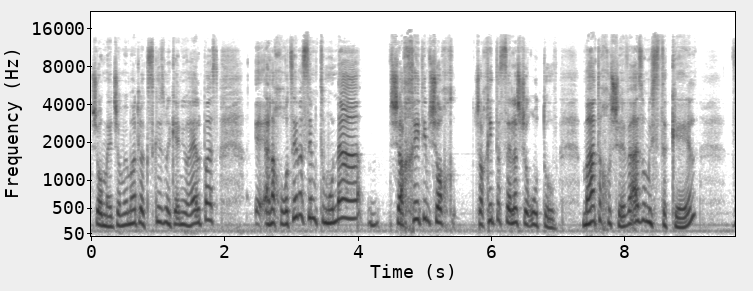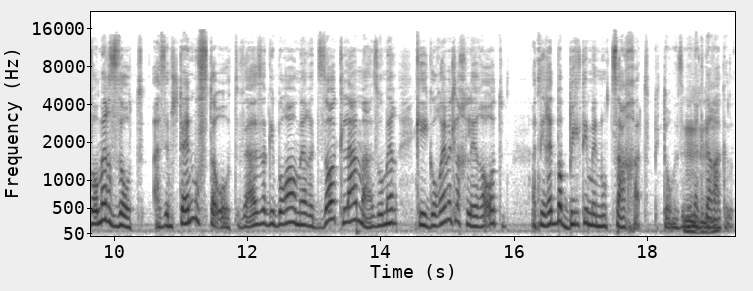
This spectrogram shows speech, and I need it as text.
שעומד שם, ואומרת לו, excuse me, can you help us? אה, אנחנו רוצים לשים תמונה שהכי תמשוך, שהכי תעשה לה שירות טוב. מה אתה חושב? ואז הוא מסתכל, ואומר זאת. אז הן שתיהן מופתעות, ואז הגיבורה אומרת, זאת, למה? אז הוא אומר, כי היא גורמת לך להיראות... את נראית בה בלתי מנוצחת, פתאום, איזה מין הגדרה כזאת.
